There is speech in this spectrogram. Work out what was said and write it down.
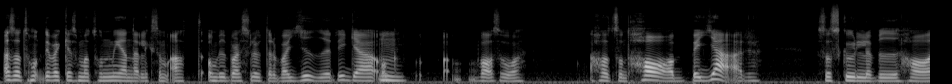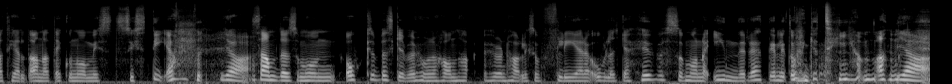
Alltså att hon, det verkar som att hon menar liksom att om vi bara slutade vara giriga och mm, var så, ha ett sånt ha-begär så skulle vi ha ett helt annat ekonomiskt system. ja. Samtidigt som hon också beskriver hur hon har, hur hon har liksom flera olika hus som hon har inrett enligt olika teman. Ja,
